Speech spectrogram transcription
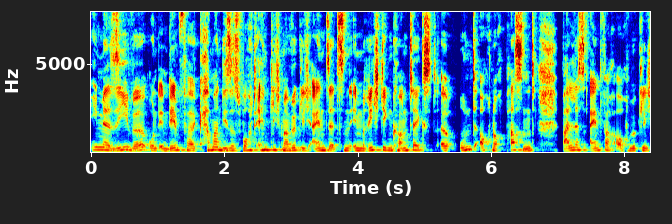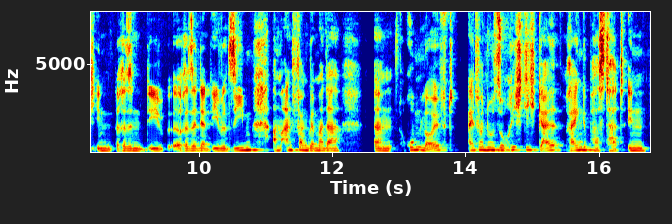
immersive und in dem Fall kann man dieses Wort endlich mal wirklich einsetzen im richtigen Kontext äh, und auch noch passend, weil es einfach auch wirklich in Resident Evil, Resident Evil 7 am Anfang, wenn man da ähm, rumläuft, einfach nur so richtig geil reingepasst hat. In,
